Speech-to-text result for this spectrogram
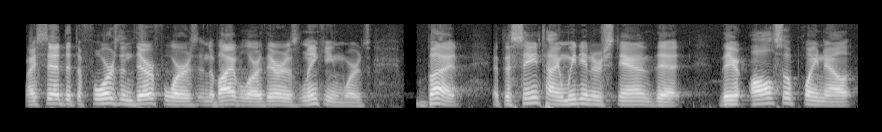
I said that the fors and therefores in the Bible are there as linking words, but at the same time, we need to understand that they also point out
